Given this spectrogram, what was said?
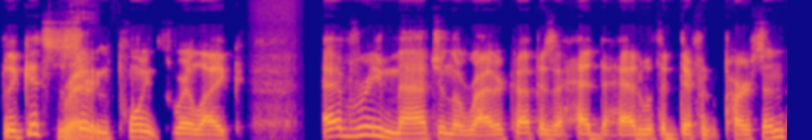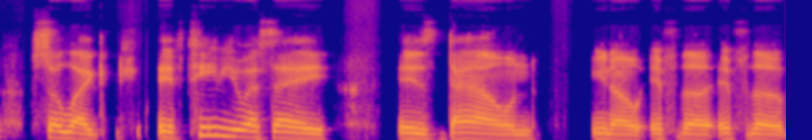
but it gets to Right. certain points where like every match in the Ryder Cup is a head to head with a different person. So like if Team USA is down, you know, if the if the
